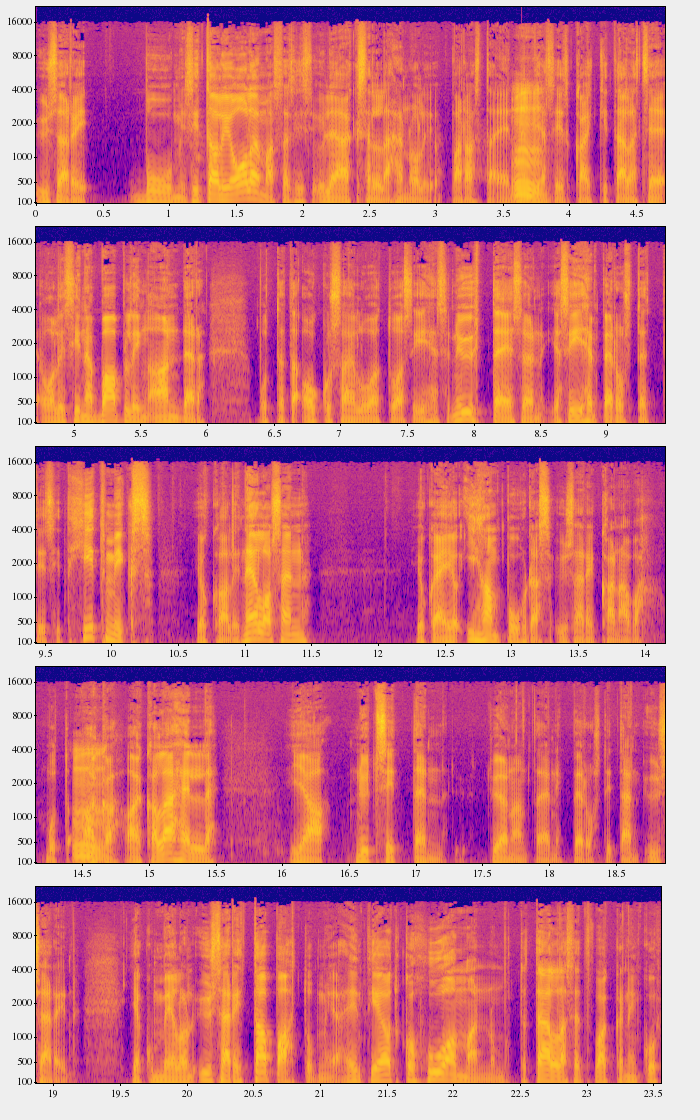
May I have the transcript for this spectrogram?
Ysäri buumi. Sitä oli olemassa, siis Yle Xllähän oli jo parasta ennen, mm. ja siis kaikki täällä, se oli siinä bubbling under, mutta tätä Oku sai luotua siihen sen yhteisön, ja siihen perustettiin sitten Hitmix, joka oli nelosen, joka ei ole ihan puhdas Ysäri-kanava, mutta Mm. aika, aika lähelle, ja nyt sitten työnantajani perusti tämän Ysärin. Ja kun meillä on Ysäri-tapahtumia, en tiedä, oletko huomannut, mutta tällaiset vaikka niin kuin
